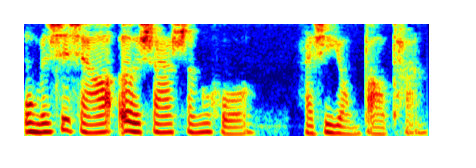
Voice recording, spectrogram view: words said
我们是想要扼杀生活，还是拥抱它？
